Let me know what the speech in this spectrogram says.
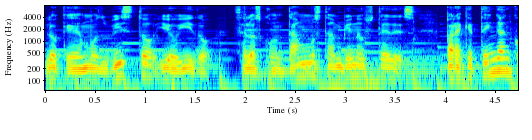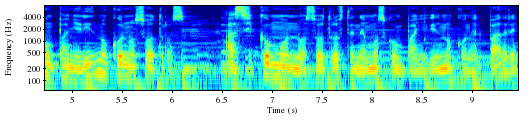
Lo que hemos visto y oído se los contamos también a ustedes para que tengan compañerismo con nosotros, así como nosotros tenemos compañerismo con el Padre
